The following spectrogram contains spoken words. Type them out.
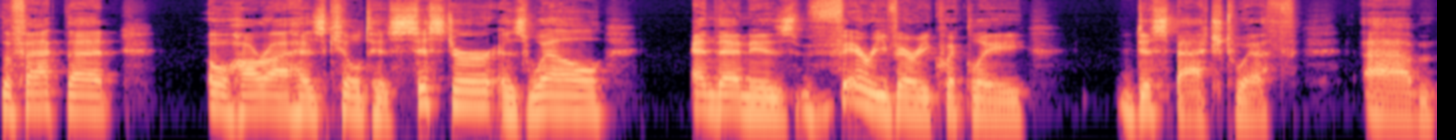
The fact that O'Hara has killed his sister as well and then is very, very quickly dispatched with. Um,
